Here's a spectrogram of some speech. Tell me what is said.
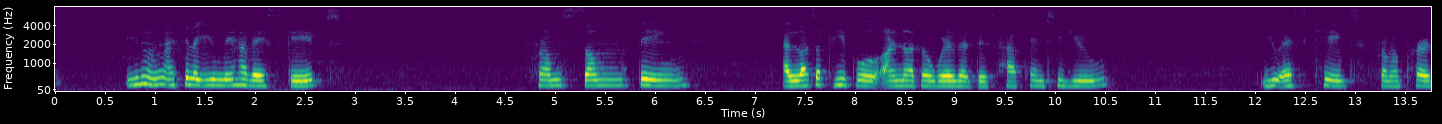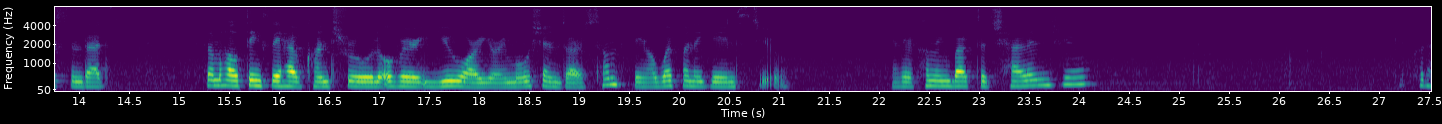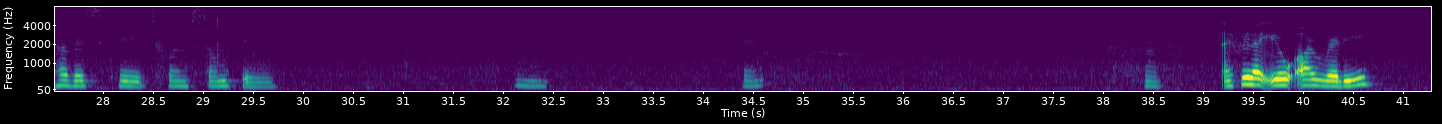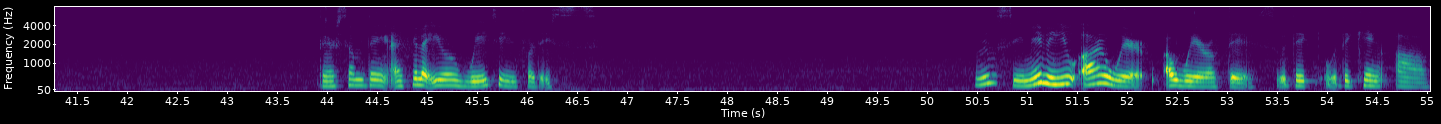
you know, I feel like you may have escaped from something. A lot of people are not aware that this happened to you. You escaped from a person that somehow thinks they have control over you or your emotions or something, a weapon against you. And they're coming back to challenge you. You could have escaped from something. Hmm. Okay. Hmm. I feel like you are ready. There's something, I feel like you're waiting for this. We'll see. Maybe you are aware aware of this with the with the king of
